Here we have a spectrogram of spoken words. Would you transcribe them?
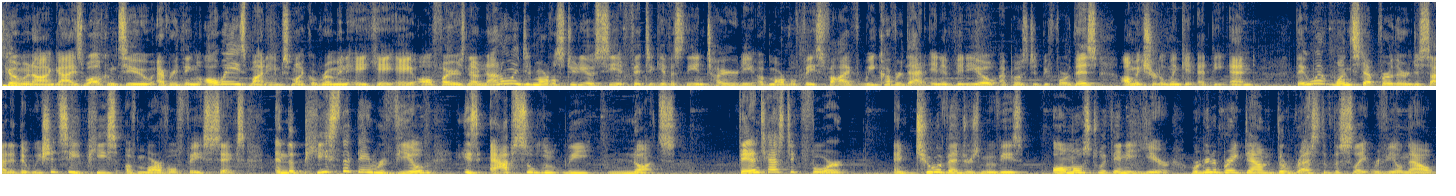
going on, guys? Welcome to Everything Always. My name's Michael Roman, aka All Fires. Now, not only did Marvel Studios see it fit to give us the entirety of Marvel Phase 5, we covered that in a video I posted before this. I'll make sure to link it at the end. They went one step further and decided that we should see a piece of Marvel Phase 6. And the piece that they revealed is absolutely nuts. Fantastic Four and two Avengers movies almost within a year. We're going to break down the rest of the slate reveal now,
